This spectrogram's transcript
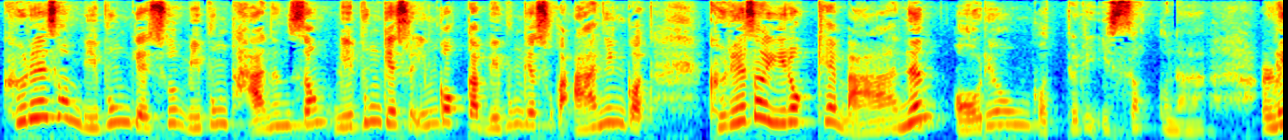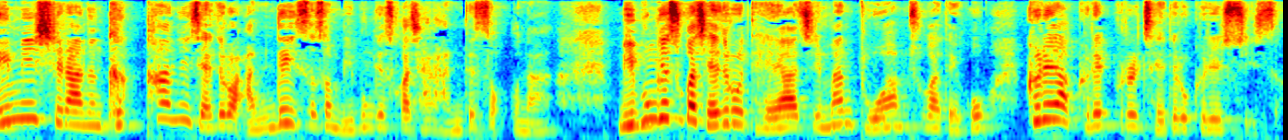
그래서 미분계수, 미분 가능성, 미분계수인 것과 미분계수가 아닌 것. 그래서 이렇게 많은 어려운 것들이 있었구나. limit이라는 극한이 제대로 안 돼 있어서 미분계수가 잘 안 됐었구나. 미분계수가 제대로 돼야지만 도함수가 되고 그래야 그래프를 제대로 그릴 수 있어.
